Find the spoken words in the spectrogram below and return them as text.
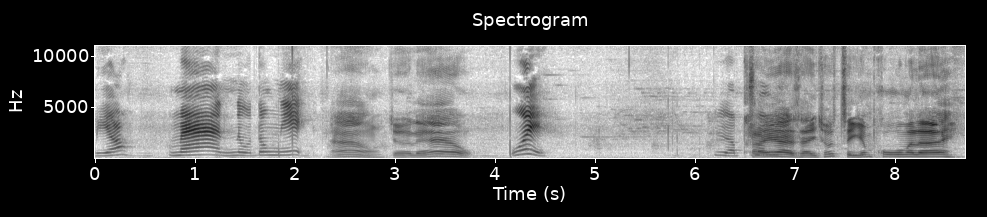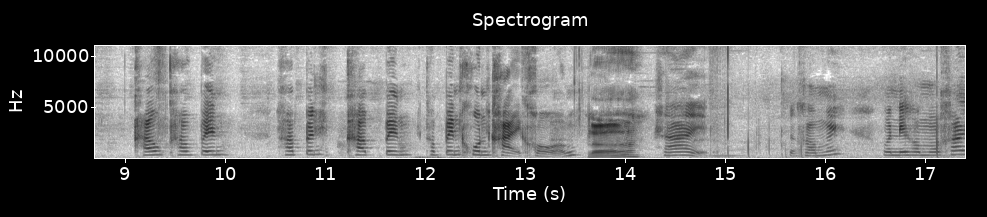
เดี๋ยว แม่หนูตรงนี้ อ้าว เจอแล้ว อุ้ยเกือบใครอะใส่ชุดสีชมพูมาเลย เขาเขาเป็นเขาเป็นเขาเป็นเขาเป็นคนขายของ เหรอ ใช่ แต่เขาไม่ วันนี้เขาไม่ค่อย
